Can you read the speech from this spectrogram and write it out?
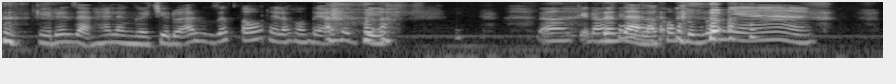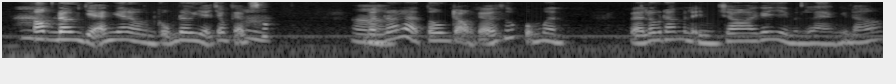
Người đơn giản hay là người chịu được áp lực rất tốt hay là không thể áp lực gì? À, cái đó đơn giản là... là không đúng đâu nha. Không đơn giản nghĩa là mình cũng đơn giản trong cảm xúc à. mình rất là tôn trọng cảm xúc của mình. Và lúc đó mình enjoy cái gì mình làm cái đó.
